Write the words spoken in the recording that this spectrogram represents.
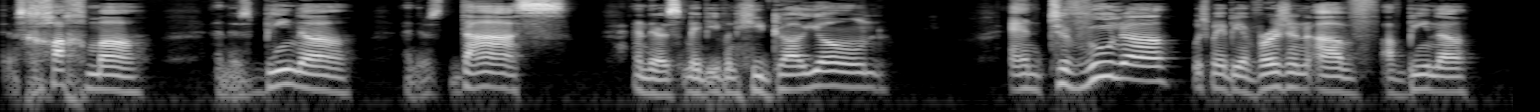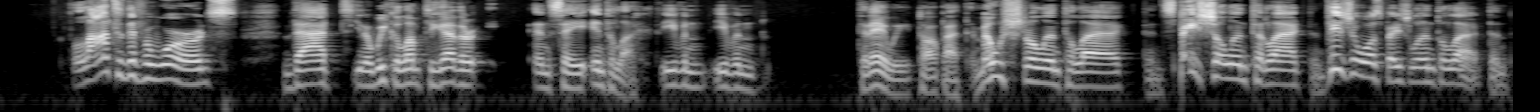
There's chachma, and there's bina, and there's das, and there's maybe even higayon, and tivuna, which may be a version of, of bina. Lots of different words that, you know, we could lump together and say intellect. Even, even today we talk about emotional intellect and spatial intellect and visual spatial intellect and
